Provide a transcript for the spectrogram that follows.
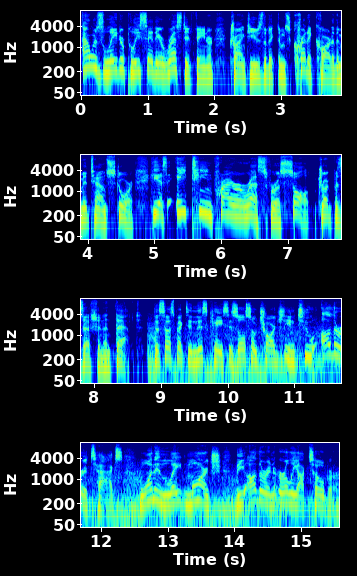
Hours later, police say they arrested Feiner trying to use the victim's credit card at the Midtown store. He has 18 prior arrests for assault, drug possession, and theft. The suspect in this case is also charged in two other attacks, one in late March, the other in early October.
